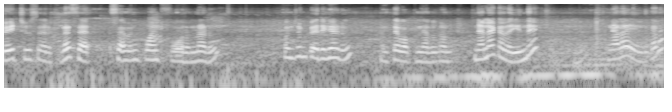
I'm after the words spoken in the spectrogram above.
వెయిట్ చూసారు కదా సెవెన్ పాయింట్ ఫోర్ ఉన్నాడు. కొంచెం పెరిగాడు. అంతే ఒక నెల నెల కదా అయింది? నెల అయింది కదా?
